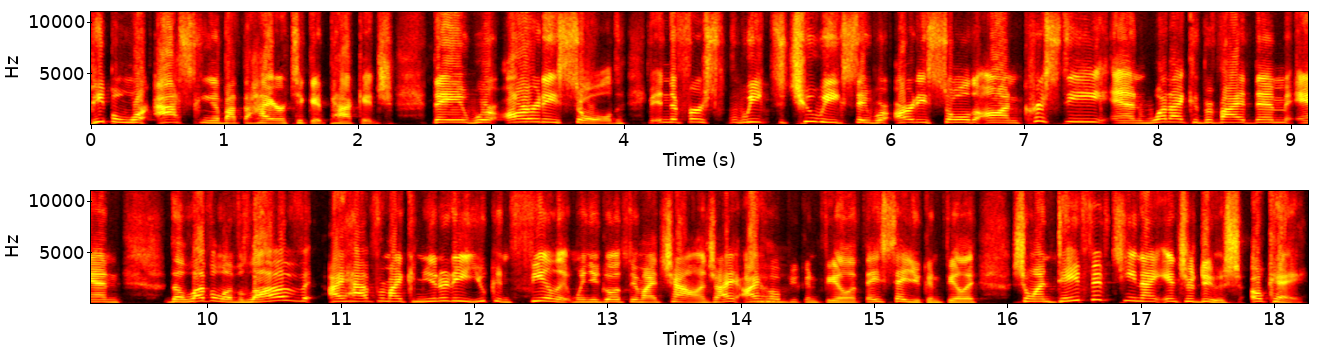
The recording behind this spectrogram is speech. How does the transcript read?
people were asking about the higher ticket package. They were already sold. In the first week to two weeks, they were already sold on Cristy and what I could provide them and the level of love I have for my community. You can feel it when you go through my challenge. I, I mm. hope you can feel it. They say you can feel it. So on day 15, I introduce, okay,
